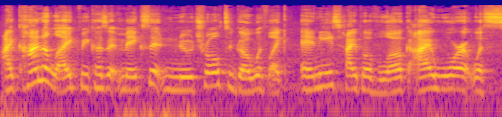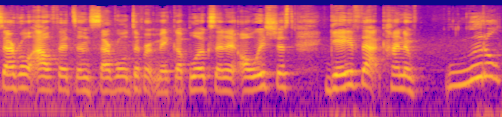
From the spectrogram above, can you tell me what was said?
I kind of like because it makes it neutral to go with like any type of look. I wore it with several outfits and several different makeup looks, and it always just gave that kind of little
